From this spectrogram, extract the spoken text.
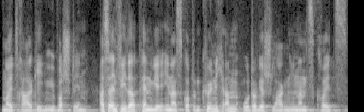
neutral gegenüberstehen. Also entweder kennen wir ihn als Gott und König an oder wir schlagen ihn ans Kreuz.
